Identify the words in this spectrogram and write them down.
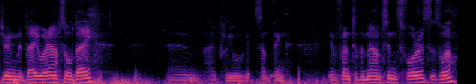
during the day. We're out all day. Um, hopefully we'll get something in front of the mountains for us as well.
